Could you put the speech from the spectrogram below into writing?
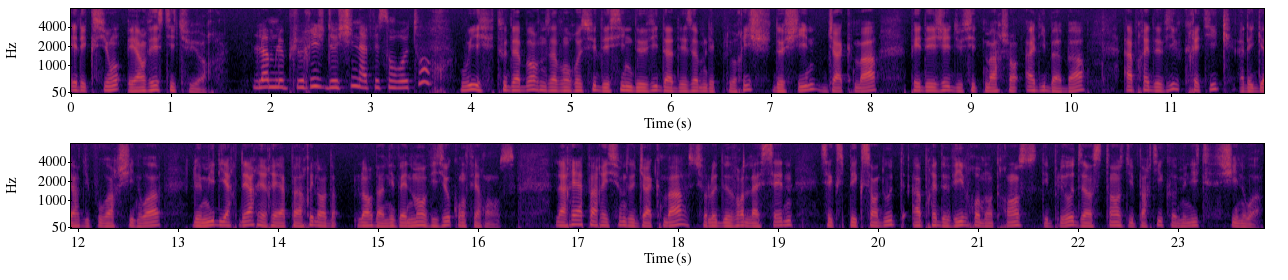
élection et investiture. L'homme le plus riche de Chine a fait son retour Oui, tout d'abord, nous avons reçu des signes de vie d'un des hommes les plus riches de Chine, Jack Ma, PDG du site marchand Alibaba. Après de vives critiques à l'égard du pouvoir chinois, le milliardaire est réapparu lors d'un- événement en visioconférence. La réapparition de Jack Ma sur le devant de la scène s'explique sans doute après de vives remontrances des plus hautes instances du Parti communiste chinois.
